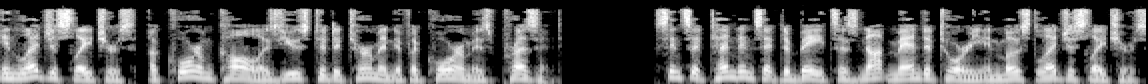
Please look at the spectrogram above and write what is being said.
In legislatures, a quorum call is used to determine if a quorum is present. Since attendance at debates is not mandatory in most legislatures,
